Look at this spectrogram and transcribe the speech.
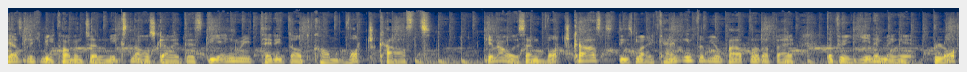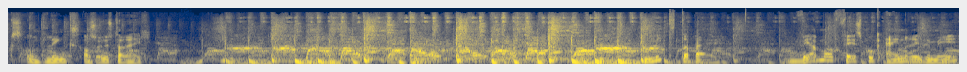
Herzlich willkommen zur nächsten Ausgabe des TheAngryTeddy.com Watchcasts. Genau, es ist ein Watchcast, diesmal kein Interviewpartner dabei, dafür jede Menge Blogs und Links aus Österreich. Mit dabei Werben auf Facebook ein Resümee,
